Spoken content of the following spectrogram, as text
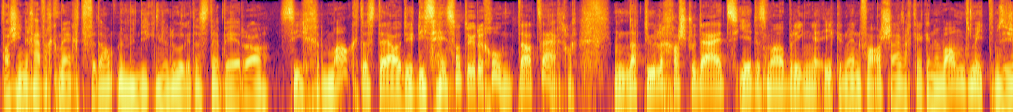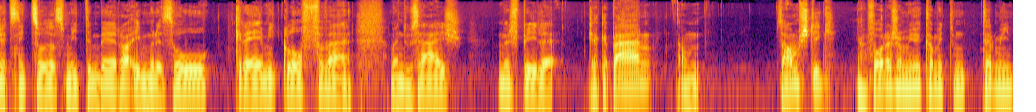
wahrscheinlich einfach gemerkt, verdammt, wir müssen irgendwie schauen, dass der Berra sicher mag, dass der auch durch die Saison durchkommt, tatsächlich. Und natürlich kannst du den jetzt jedes Mal bringen, irgendwann fahrst du einfach gegen eine Wand mit. Es ist jetzt nicht so, dass mit dem Berra immer so cremig gelaufen wäre. Wenn du sagst, wir spielen gegen Bern am Samstag, ich habe vorher schon Mühe gehabt mit dem Termin,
